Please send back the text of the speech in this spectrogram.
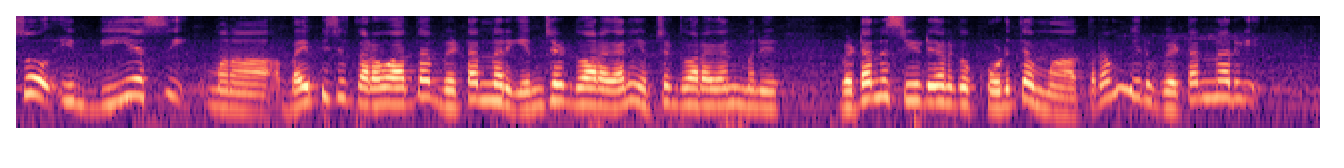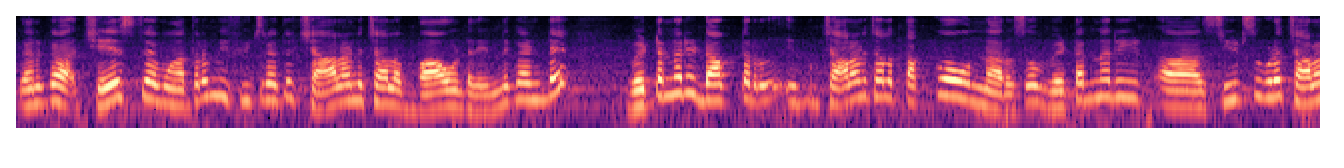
సో ఈ బీఎస్సీ మన బైపీసీ తర్వాత వెటర్నరీ ఎంసెట్ ద్వారా కానీ ఎప్సెట్ ద్వారా కానీ మరి వెటర్నరీ సీట్ కనుక కొడితే మాత్రం మీరు వెటర్నరీ కనుక చేస్తే మాత్రం మీ ఫ్యూచర్ అయితే చాలా అంటే చాలా బాగుంటుంది. ఎందుకంటే వెటర్నరీ డాక్టర్ ఇప్పుడు చాలా చాలా తక్కువ ఉన్నారు. సో వెటర్నరీ సీట్స్ కూడా చాలా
